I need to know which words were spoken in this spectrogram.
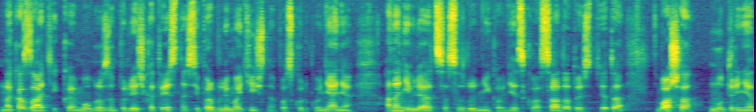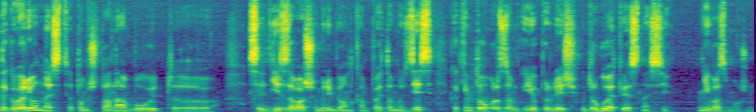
наказать и каким образом привлечь к ответственности проблематично, поскольку няня, она не является сотрудником детского сада, то есть это ваша внутренняя договоренность о том, что она будет э, следить за вашим ребенком, поэтому здесь каким-то образом ее привлечь к другой ответственности невозможно.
